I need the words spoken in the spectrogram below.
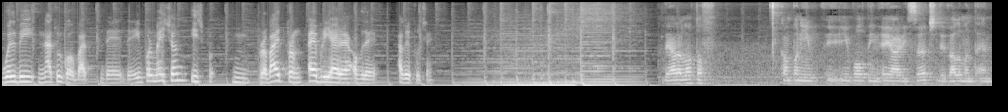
will be natural but the, the information is mm, provided from every area of the agri-food chain. There are a lot of companies involved in AI research, development and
